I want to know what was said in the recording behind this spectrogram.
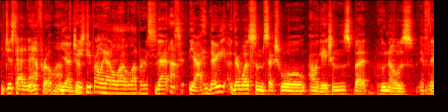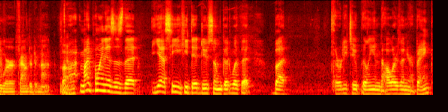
He just had an afro, huh? Yeah, He, just he probably had a lot of lovers. that. Uh. yeah, there there was some sexual allegations, but who knows if they were founded or not. But I- my point is, is that yes, he he did do some good with it, but thirty-two billion dollars in your bank.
